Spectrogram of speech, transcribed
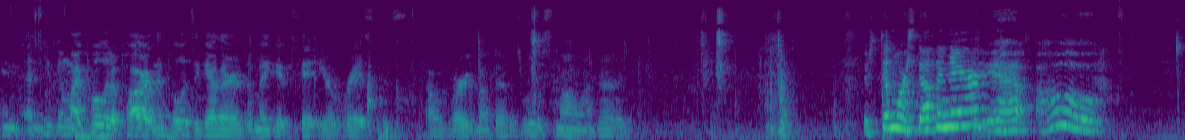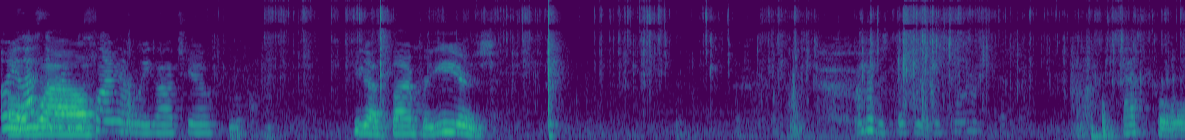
And, and you can like pull it apart and then pull it together to make it fit your wrist. Cause I was worried about that. It was really small when I got it. There's still more stuff in there? Yeah. Oh. Oh, oh yeah, Oh, that's wow. the purple slime that we got too. You got slime for years. I'm gonna just open it this one. That's cool.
